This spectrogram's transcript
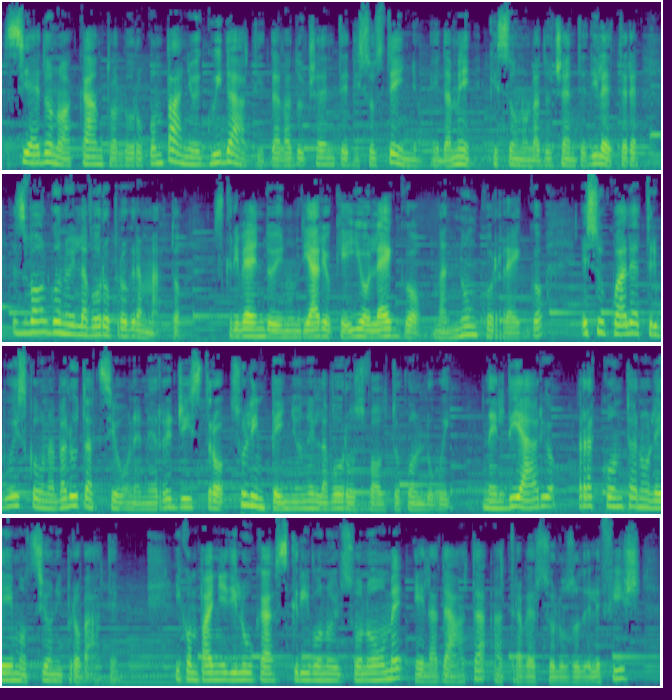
siedono accanto al loro compagno e guidati dalla docente di sostegno e da me, che sono la docente di lettere, svolgono il lavoro programmato, scrivendo in un diario che io leggo ma non correggo e sul quale attribuisco una valutazione nel registro sull'impegno nel lavoro svolto con lui. Nel diario raccontano le emozioni provate. I compagni di Luca scrivono il suo nome e la data attraverso l'uso delle fiche,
